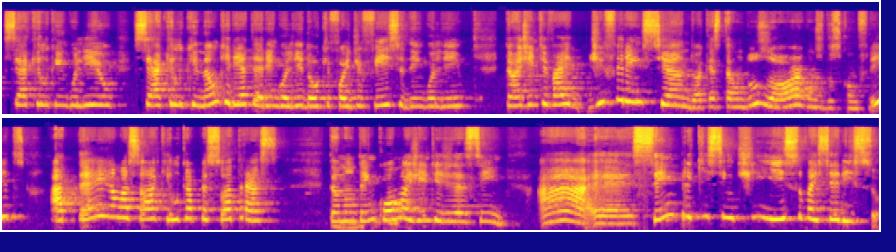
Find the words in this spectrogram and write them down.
se é aquilo que engoliu, se é aquilo que não queria ter engolido ou que foi difícil de engolir. Então a gente vai diferenciando a questão dos órgãos, dos conflitos, até em relação àquilo que a pessoa traz. Então não tem como a gente dizer assim, ah, é, sempre que sentir isso vai ser isso.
